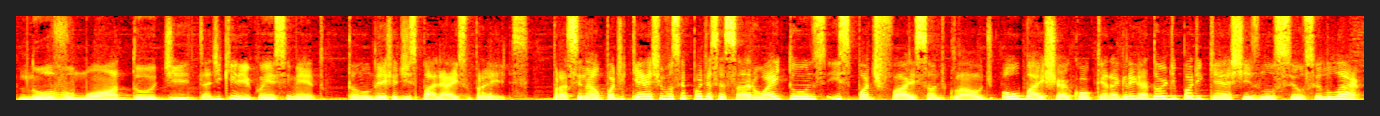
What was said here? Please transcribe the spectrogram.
novo modo de adquirir conhecimento. Então, não deixa de espalhar isso para eles. Para assinar o podcast, você pode acessar o iTunes, Spotify, SoundCloud ou baixar qualquer agregador de podcasts no seu celular.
